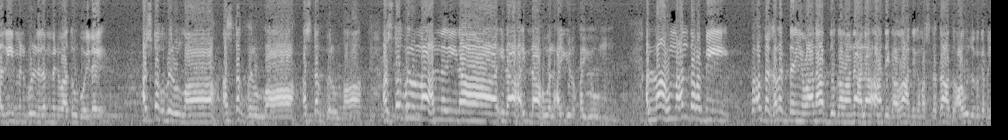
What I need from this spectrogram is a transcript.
عظیم من کل ذنب واتوب الیہ۔ استغفر اللہ استغفر اللہ استغفر اللہ استغفر اللہ الذي لا الہ الا هو الحي القيوم اللهم انت ربي فانت خلقتني وانا عبدك وانا على عهدك ووعدك ما استطعت، اعوذ بك من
